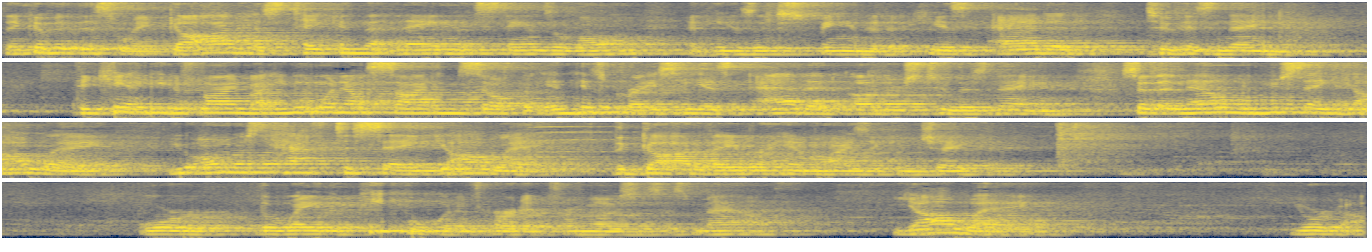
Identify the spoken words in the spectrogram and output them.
Think of it this way God has taken that name that stands alone and He has expanded it, He has added to His name. He can't be defined by anyone outside himself, but in his grace, he has added others to his name. So that now when you say Yahweh, you almost have to say Yahweh, the God of Abraham, Isaac, and Jacob. Or the way the people would have heard it from Moses' mouth Yahweh, your God.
